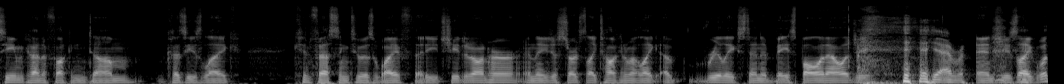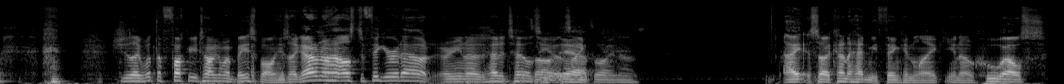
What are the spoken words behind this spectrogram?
seemed kind of fucking dumb because he's like confessing to his wife that he cheated on her, and then he just starts like talking about like a really extended baseball analogy, yeah, re- and she's like, "What?" She's like, "What the fuck are you talking about baseball?" And he's like, "I don't know how else to figure it out, or you know how to tell to you." It's yeah, like that's all I know. I so it kind of had me thinking like you know who else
